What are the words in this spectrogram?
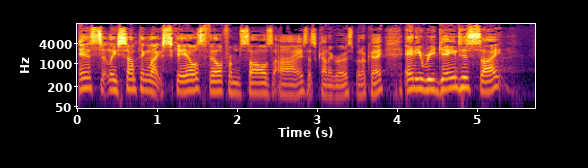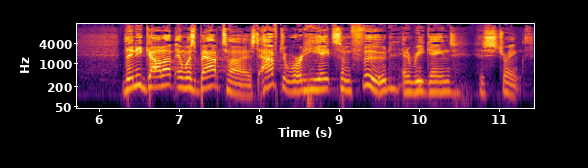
Instantly, something like scales fell from Saul's eyes. That's kind of gross, but okay. And he regained his sight. Then he got up and was baptized. Afterward, he ate some food and regained his strength.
